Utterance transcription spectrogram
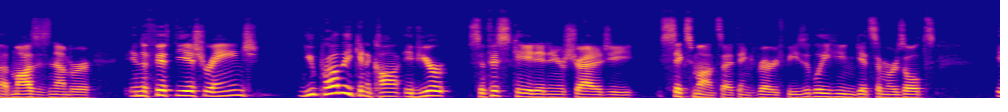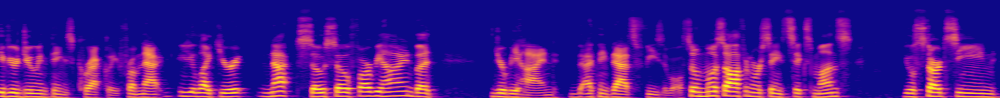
uh, Moz's number in the 50-ish range, you probably can if you're sophisticated in your strategy. Six months, I think, very feasibly, you can get some results if you're doing things correctly. From that, you like you're not so so far behind, but you're behind. I think that's feasible. So most often we're saying six months. You'll start seeing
